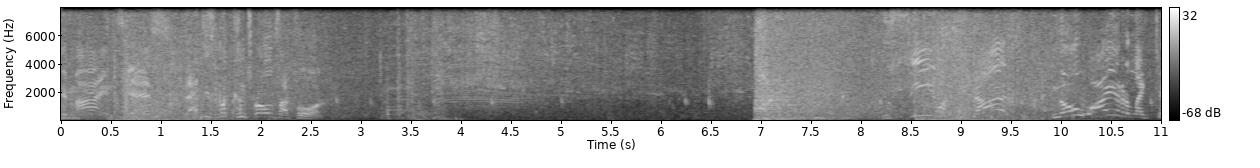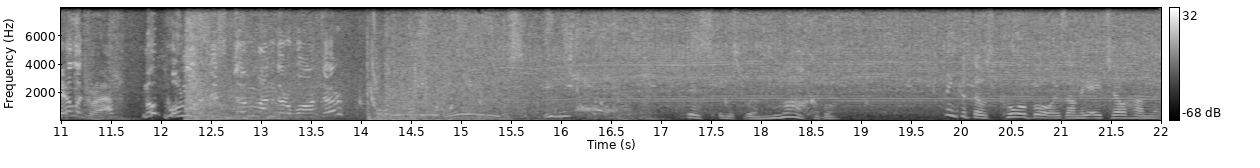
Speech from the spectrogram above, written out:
the mines, yes? That is what controls are for. You see what he does? No wire like telegraph, no pulley system underwater, only waves in the air. This is remarkable. Think of those poor boys on the H.L. Hunley.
